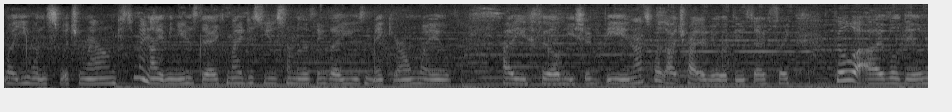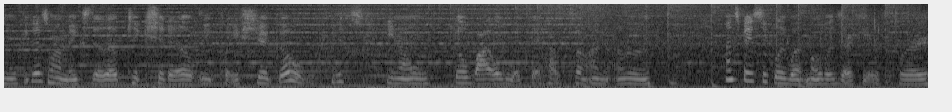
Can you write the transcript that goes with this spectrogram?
what you want to switch around, because you might not even use that, you might just use some of the things I use and make your own way how you feel you should be, and that's what I try to do with these decks, like, go what I will do, and if you guys want to mix it up, take shit out, replay shit, go, it's, you know, go wild with it, have fun, um, that's basically what MOBAs are here for,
